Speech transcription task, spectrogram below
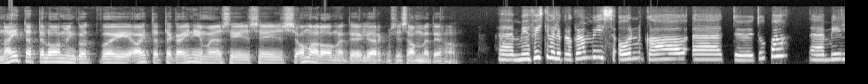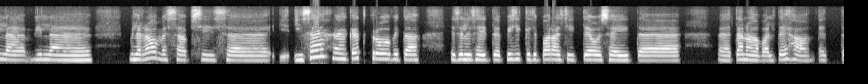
näitate loomingut või aitate ka inimesi siis oma loometeel järgmisi samme teha? Äh, meie festivali programmis on ka äh, töötuba, äh, mille, mille, mille raames saab siis ise kätt proovida ja selliseid pisikesi parasiitteoseid tänaval teha, et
